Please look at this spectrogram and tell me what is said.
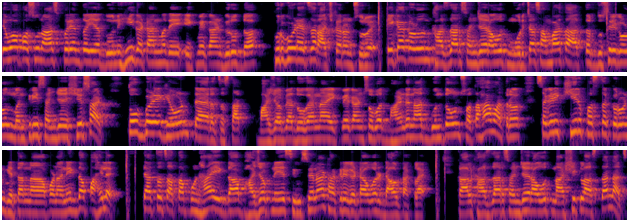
तेव्हापासून आजपर्यंत या दोन्ही गटांमध्ये एकमेकांविरुद्ध कुरघोड्याचं राजकारण सुरू आहे. एकाकडून खासदार संजय राऊत मोर्चा सांभाळतात तर दुसरीकडून मंत्री संजय शिरसाट तोफगोळे घेऊन तयारच असतात. भाजप या दोघांना एकमेकांसोबत भांडणात गुंतवून स्वतः मात्र सगळी खीर फस्त करून घेताना आपण अनेकदा पाहिलंय. त्यातच आता पुन्हा एकदा भाजपने शिवसेना ठाकरे गटावर डाव टाकलाय. काल खासदार संजय राऊत नाशिकला असतानाच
